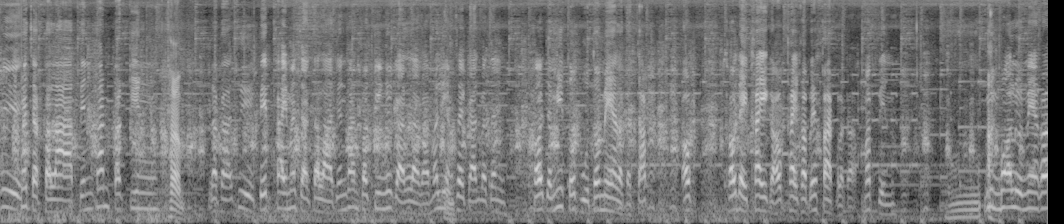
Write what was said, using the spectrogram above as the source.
ซื้อมาจากตลาดเป็นพันธุ์ปักกิ่งครับ แล้วก็ซื้อเป็ดไข่มาจากตลาดเป็นพันธุ์ปักกิ่งคือกันแล้วก็มาเลี้ยงใส่กันว่าจันเขาจะมีตัวผู้ตัวแม่แล้วก็จับ เอาเขาได้ไข่ก็เอาไข่เขาไปฟักแล้วก็มาเป็น อืมรุ่นพ่อรุ่นแม่ก็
